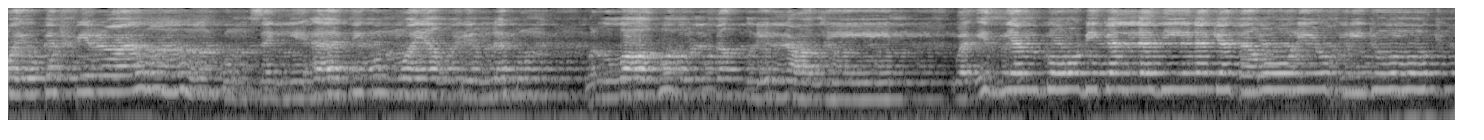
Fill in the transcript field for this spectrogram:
ويكفر عنكم سيئاتكم ويغفر لكم. والله ذو الفضل العظيم. وإذ يمكر بك الذين كفروا ليخرجوك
